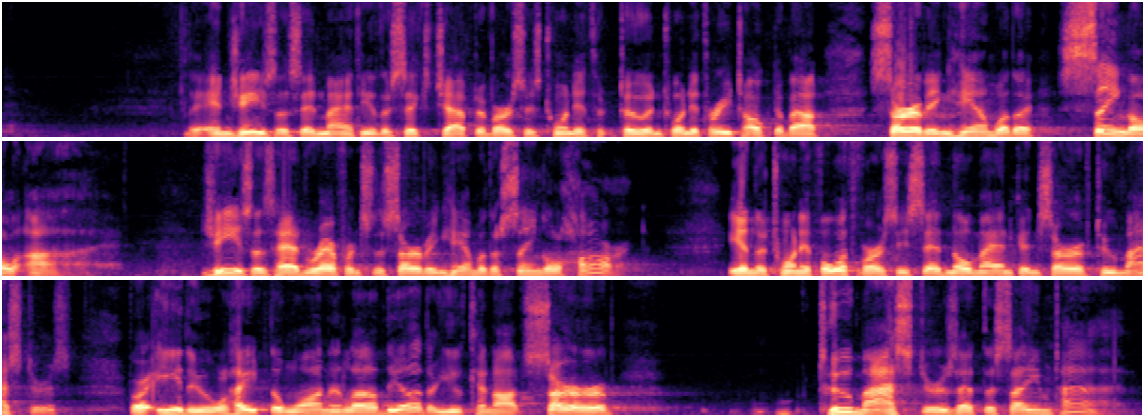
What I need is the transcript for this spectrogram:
And Jesus in Matthew, the sixth chapter, verses 22 and 23, talked about serving Him with a single eye. Jesus had reference to serving Him with a single heart. In the 24th verse, He said, No man can serve two masters, for either you will hate the one and love the other. You cannot serve two masters at the same time,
